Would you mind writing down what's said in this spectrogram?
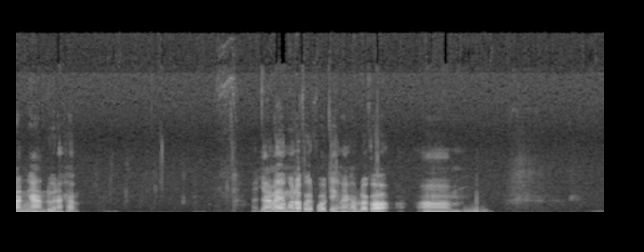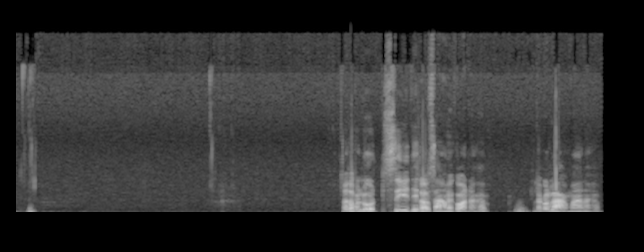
รันงานดูนะครับ อย่างแรกเมื่อเราเปิดโปรเจกต์นะครับ แล้วก็เราต้องโหลดซีนที่เราสร้างไว้ก่อนนะครับ แล้วก็ลากมานะครับ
